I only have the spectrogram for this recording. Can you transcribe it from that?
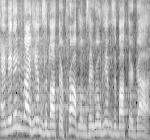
And they didn't write hymns about their problems, they wrote hymns about their God.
